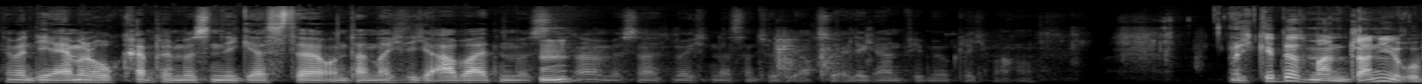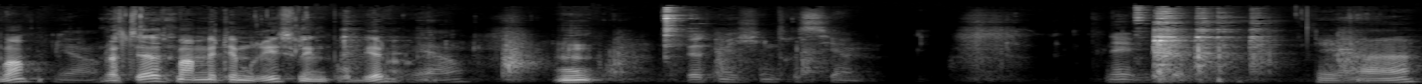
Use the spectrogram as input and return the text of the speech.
wenn wir die Ärmel hochkrempeln müssen, die Gäste, und dann richtig arbeiten müssen. Mhm. Ne? Wir müssen, möchten das natürlich auch so elegant wie möglich machen. Ich gebe das mal an Gianni rüber, Ja. dass der das mal mit dem Riesling probiert. Ja. Mhm. Würde mich interessieren. Nee, bitte. Ja.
